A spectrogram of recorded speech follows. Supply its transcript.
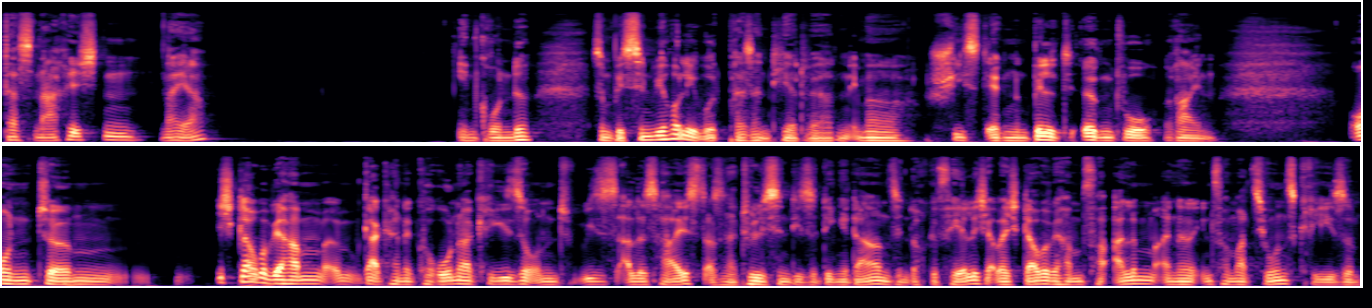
dass Nachrichten, naja, im Grunde so ein bisschen wie Hollywood präsentiert werden. Immer schießt irgendein Bild irgendwo rein. Und ähm, ich glaube, wir haben ähm, gar keine Corona-Krise und wie es alles heißt. Also natürlich sind diese Dinge da und sind auch gefährlich, aber ich glaube, wir haben vor allem eine Informationskrise.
